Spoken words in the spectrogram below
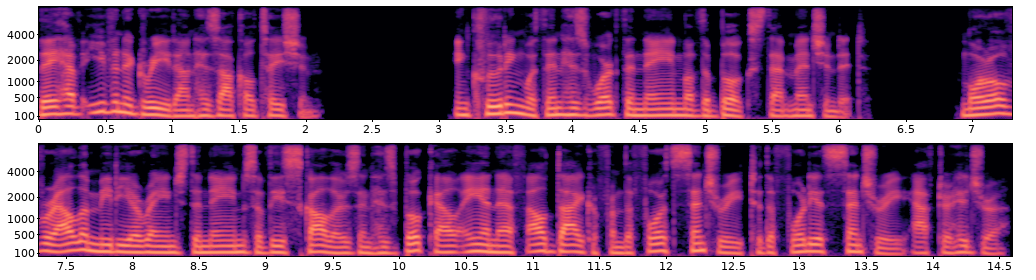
They have even agreed on his occultation, including within his work the name of the books that mentioned it. Moreover, Al Amidi arranged the names of these scholars in his book Al Anf al Daika from the 4th century to the 40th century after Hijrah.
